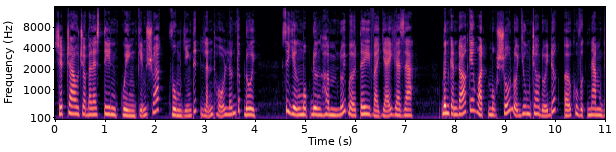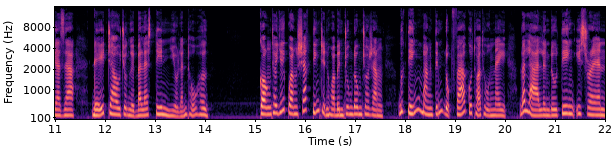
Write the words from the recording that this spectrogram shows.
sẽ trao cho Palestine quyền kiểm soát vùng diện tích lãnh thổ lớn gấp đôi, xây dựng một đường hầm nối bờ Tây và giải Gaza. Bên cạnh đó, kế hoạch một số nội dung trao đổi đất ở khu vực Nam Gaza để trao cho người Palestine nhiều lãnh thổ hơn. Còn theo giới quan sát tiến trình hòa bình Trung Đông cho rằng, bước tiến mang tính đột phá của thỏa thuận này đó là lần đầu tiên Israel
